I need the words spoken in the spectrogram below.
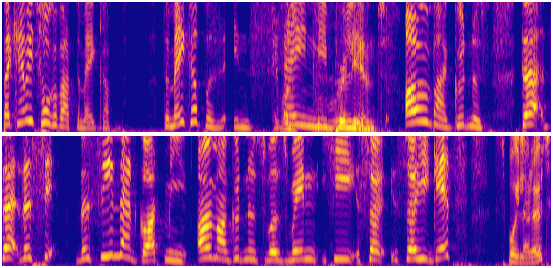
But can we talk about the makeup? The makeup was insanely brilliant. brilliant. Oh my goodness. The the the the scene that got me, oh my goodness, was when he so so he gets spoiler alert,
